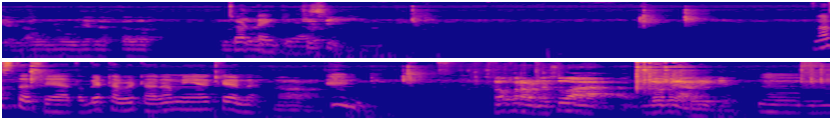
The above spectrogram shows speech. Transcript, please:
કે નવું નવું જેટલા કલર ગયા છે. મસ્ત છે આ તો બેઠા બેઠા રમી શકે ને. છોકરાઓને શું આ ગમે આવી ગયું હમ.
